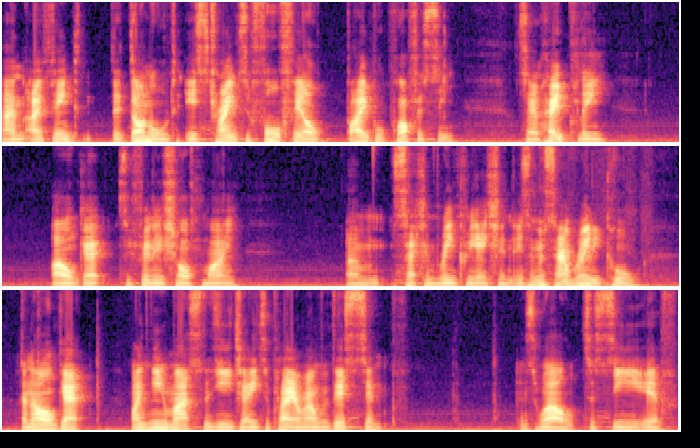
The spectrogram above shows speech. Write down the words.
And I think that Donald is trying to fulfill Bible prophecy. So hopefully I'll get to finish off my um, second recreation. It's going to sound really cool. And I'll get my new master DJ to play around with this synth as well to see if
